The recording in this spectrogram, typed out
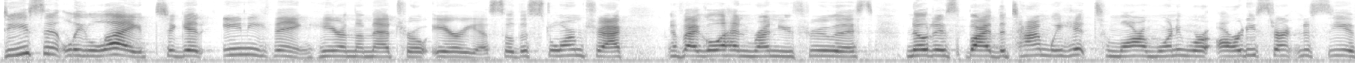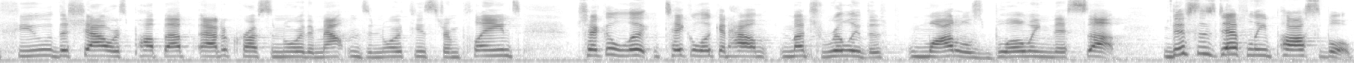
decently light to get anything here in the metro area. So the storm track, if I go ahead and run you through this, notice by the time we hit tomorrow morning, we're already starting to see a few of the showers pop up out across the northern mountains and northeastern plains. Check a look, take a look at how much really the model is blowing this up. This is definitely possible.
